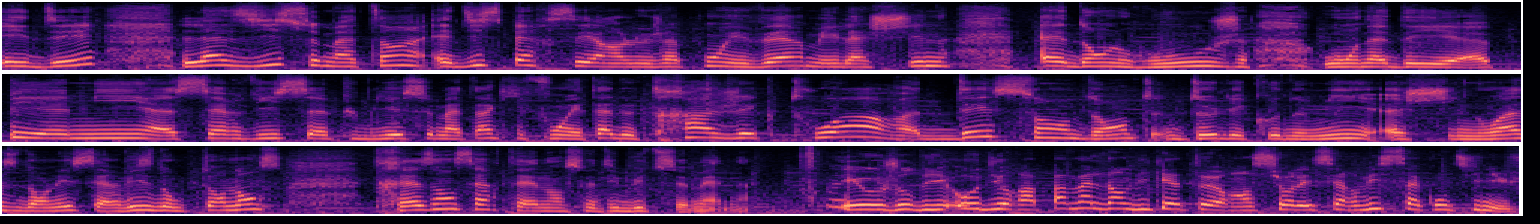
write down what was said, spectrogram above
aidé. L'Asie, ce matin, est dispersée. Hein. Le Japon est vert, mais la Chine est dans le rouge, où on a des PMI services publiés ce matin qui font état de trajectoire descendante de l'économie chinoise dans les services. Donc tendance très incertaine en ce début de semaine. Et aujourd'hui, il y aura pas mal d'indicateurs hein. sur les services, ça continue.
